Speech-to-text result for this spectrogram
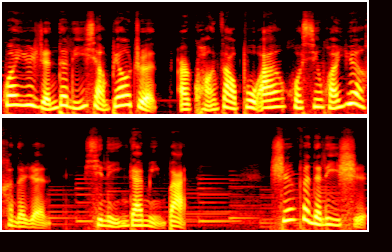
关于人的理想标准而狂躁不安或心怀怨恨的人，心里应该明白，身份的历史，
